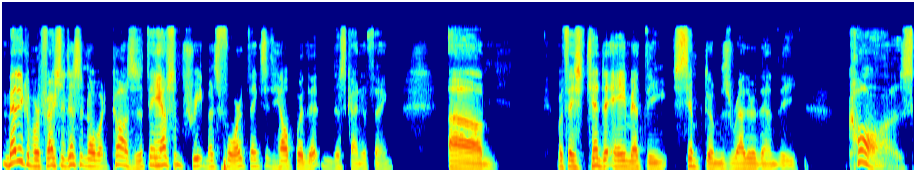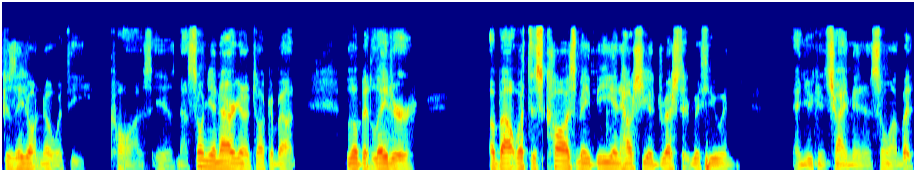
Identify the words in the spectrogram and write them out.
medical profession doesn't know what causes it. They have some treatments for it, things that help with it, and this kind of thing. Um, but they tend to aim at the symptoms rather than the cause because they don't know what the cause is. Now, Sonia and I are going to talk about a little bit later about what this cause may be and how she addressed it with you and and you can chime in and so on. But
